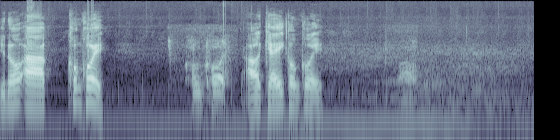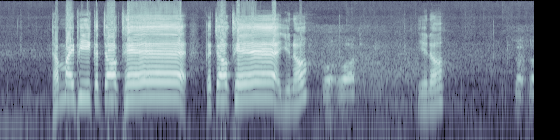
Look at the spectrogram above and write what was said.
you know อ่าคงคอย Concoy. โอเคคงคอย Wow. ทำไมพี่กระจอกเทกระจอกเท you know What? What? you know No, no,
